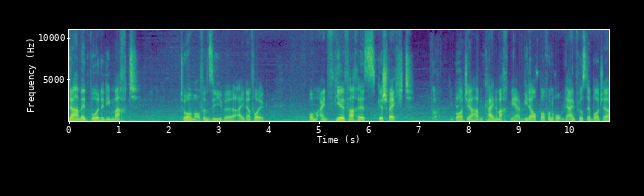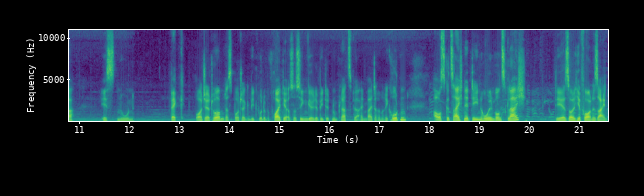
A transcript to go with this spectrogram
Damit wurde die Macht Turmoffensive ein Erfolg. Um ein Vielfaches geschwächt. Die Borgia haben keine Macht mehr. Wiederaufbau von Rom. Der Einfluss der Borgia ist nun weg. Borgia Turm, das Borgia-Gebiet wurde befreit. Die Assassin-Gilde bietet nun Platz für einen weiteren Rekruten. Ausgezeichnet, den holen wir uns gleich. Der soll hier vorne sein.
